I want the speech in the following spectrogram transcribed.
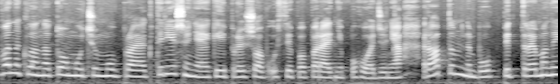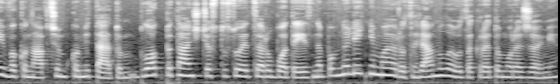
виникла на тому, чому тому проект рішення, який пройшов усі попередні погодження, раптом не був підтриманий виконавчим комітетом. Блок питань, що стосується роботи із неповнолітніми, розглянули у закритому режимі.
